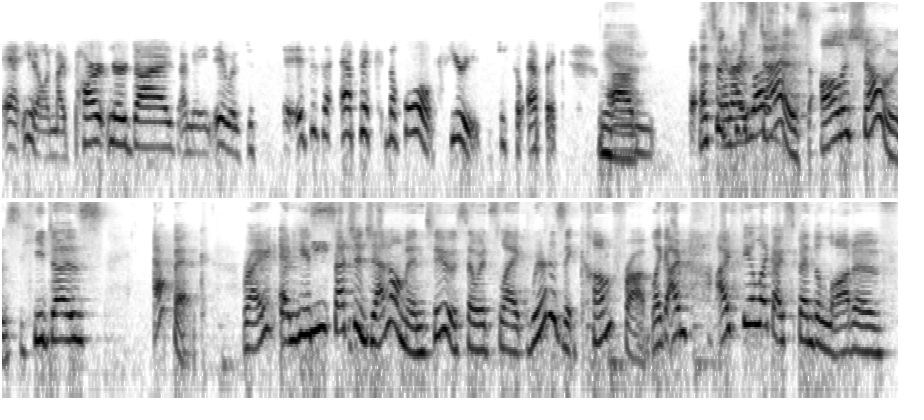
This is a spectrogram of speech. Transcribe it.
and you know, and my partner dies. I mean, it was just, it's just an epic. The whole series is just so epic. Yeah. Um, That's what Chris love, does. All his shows, he does epic right and he's he, such a gentleman too so it's like where does it come from like i'm i feel like i spend a lot of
